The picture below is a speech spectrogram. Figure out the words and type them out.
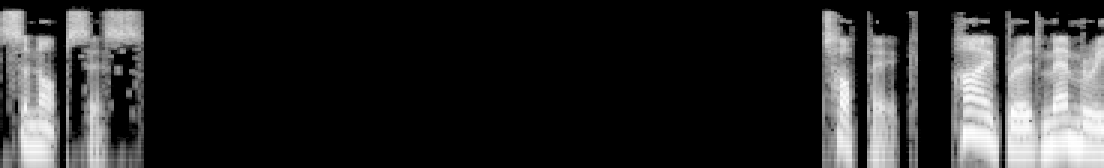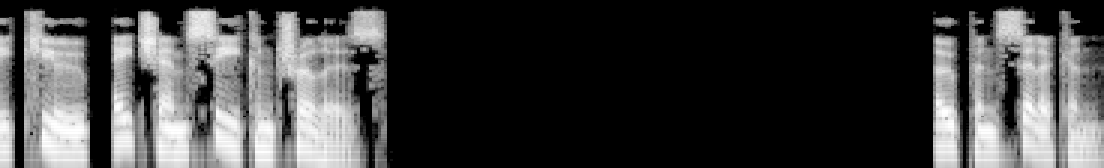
Synopsys. Topic: Hybrid memory cube HMC controllers. Open Silicon.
